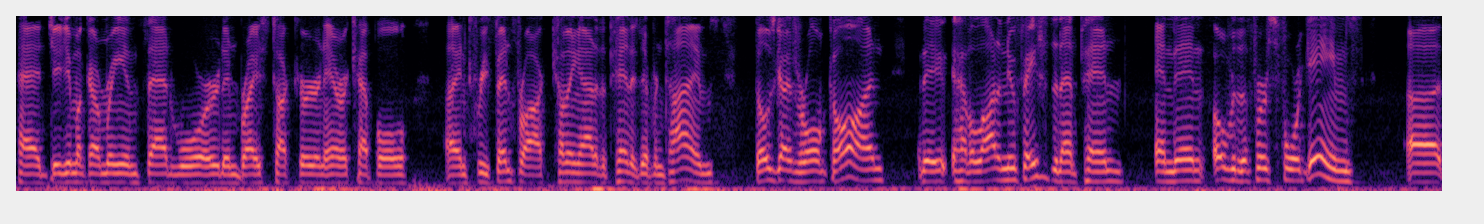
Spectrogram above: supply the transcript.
had J.J. Montgomery and Thad Ward and Bryce Tucker and Eric Heppel uh, and Kareem Finfrock coming out of the pen at different times. Those guys are all gone. They have a lot of new faces in that pen. And then over the first four games, uh,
